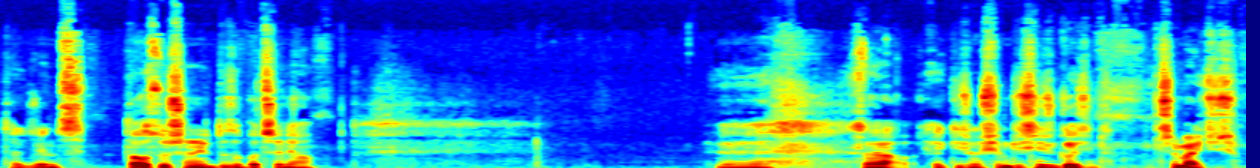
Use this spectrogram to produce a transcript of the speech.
Tak więc do usłyszenia i do zobaczenia za jakieś 8-10 godzin. Trzymajcie się.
